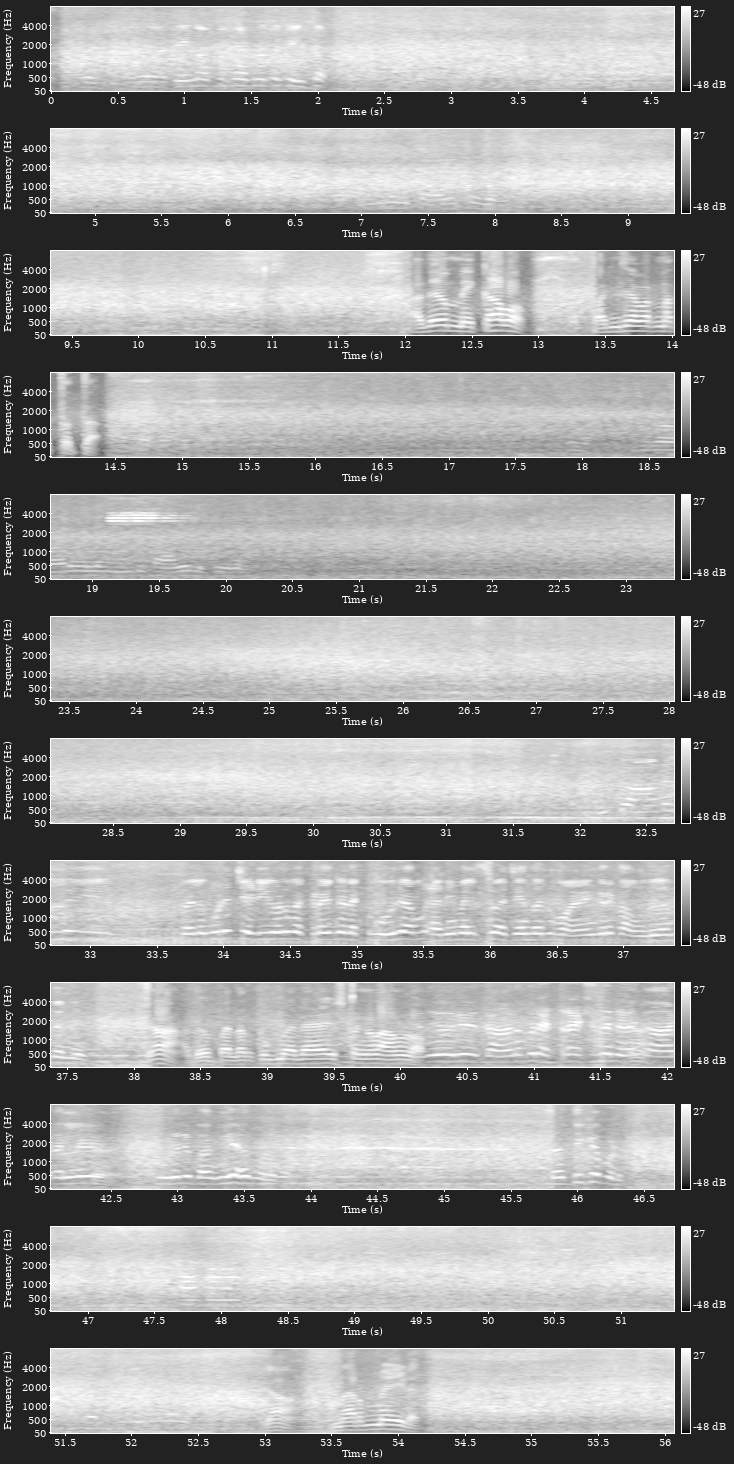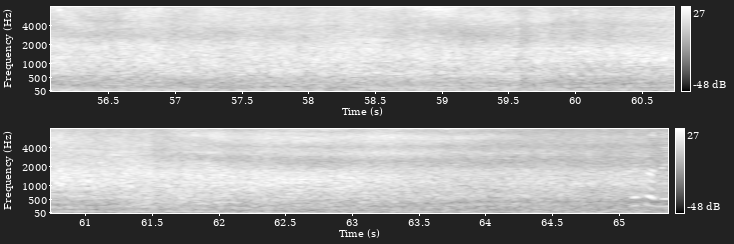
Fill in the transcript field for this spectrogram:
അത് മെക്കാവോ പഞ്ചവർണത്തത്ത ഈ ഗാർഡനിൽ ഈ കൂടിയ ചെടികൾ വെക്കണതിന്റെ ഇടയ്ക്ക് ഒരു അനിമൽസ് വെച്ചത് ഒരു ഭയങ്കര കൗതുകം തന്നെയാണ്. ആ അത് പലർക്കും പല ഇഷ്ടങ്ങളാണല്ലോ. അത് ഒരു കാണുമ്പോൾ അട്രാക്ഷൻ തന്നെയാണ്. ഗാർഡനിൽ കൂടുതൽ ഭംഗിയാണ് കൊടുക്കുന്നത് ശ്രദ്ധിക്കപ്പെടും. ആ മെർമെയ്ഡ്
